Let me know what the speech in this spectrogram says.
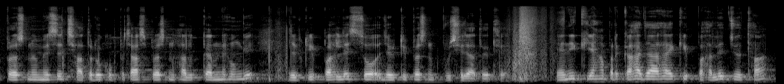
प्रश्नों में से छात्रों को पचास प्रश्न हल करने होंगे, जबकि पहले सौ ऑब्जेक्टिव प्रश्न पूछे जाते थे। यानी कि यहाँ पर कहा जा रहा है कि पहले जो था,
